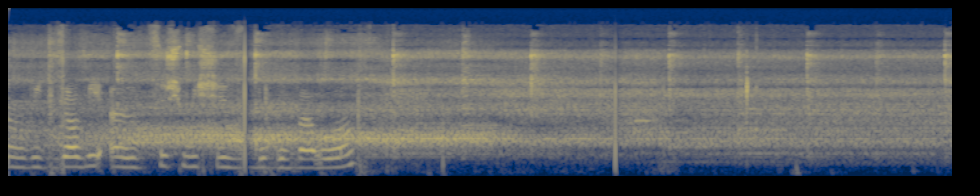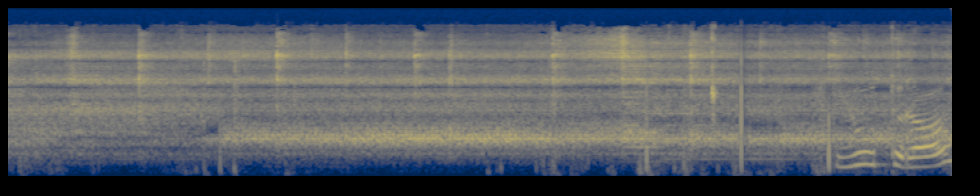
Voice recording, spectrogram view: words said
Przepraszam widzowie, ale coś mi się zbugowało. Jutro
